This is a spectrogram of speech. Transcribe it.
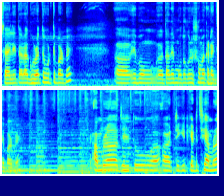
চাইলে তারা ঘোড়াতে উঠতে পারবে এবং তাদের মতো করে সময় কাটাতে পারবে। আমরা যেহেতু টিকিট কেটেছি, আমরা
